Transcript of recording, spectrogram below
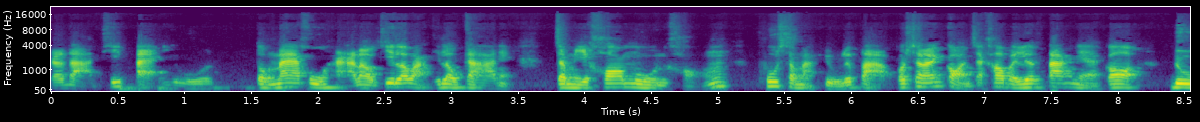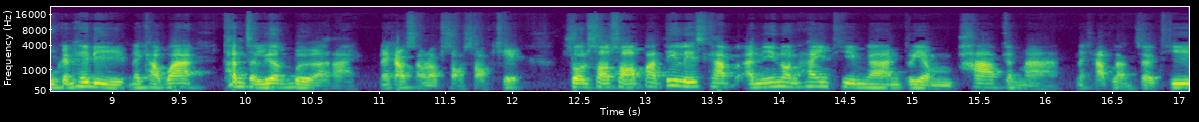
กระดาษที่แปะอยู่ตรงหน้าคูหาเราที่ระหว่างที่เรากาเนี่ยจะมีข้อมูลของผู้สมัครอยู่หรือเปล่า เพราะฉะนั้นก่อนจะเข้าไปเลือกตั้งเนี่ยก็ ดูกันให้ดีนะครับว่าท่านจะเลือกเบอร์อะไรนะครับสำหรับสสเขตส่วนสสปาร์ตี้ลิสต์ครับ อันนี้นนให้ทีมงานเตรียมภาพกันมานะครับ หลังจากที่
